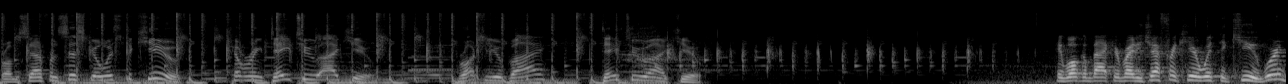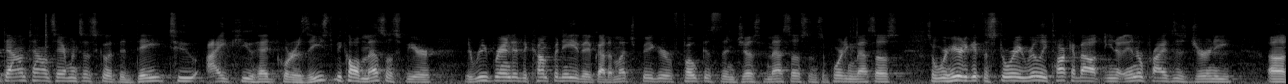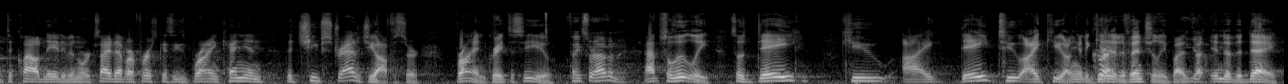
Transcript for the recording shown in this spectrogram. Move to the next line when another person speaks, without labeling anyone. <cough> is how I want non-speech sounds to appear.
From San Francisco, it's theCUBE, covering Day 2 IQ. Brought to you by Day 2 IQ.
Hey, welcome back everybody. Jeff Frick here with theCUBE. We're in downtown San Francisco at the Day 2 IQ headquarters. They used to be called Mesosphere. They rebranded the company. They've got a much bigger focus than just Mesos and supporting Mesos. So we're here to get the story, really talk about you know, enterprise's journey uh, to cloud native. And we're excited to have our first guest. He's Brian Kenyon, the Chief Strategy Officer. Brian, great to see you.
Thanks for having me.
Absolutely. So day QI, day two IQ, I'm going to get it eventually by the end of the day.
